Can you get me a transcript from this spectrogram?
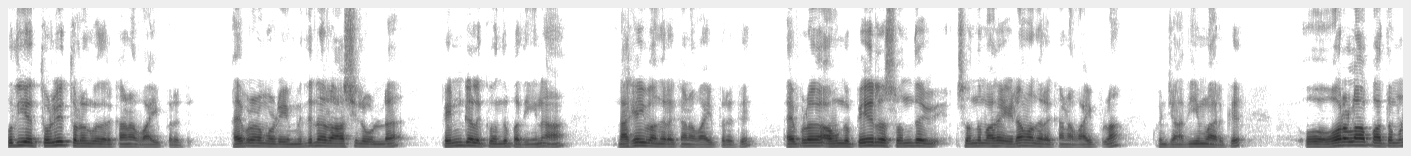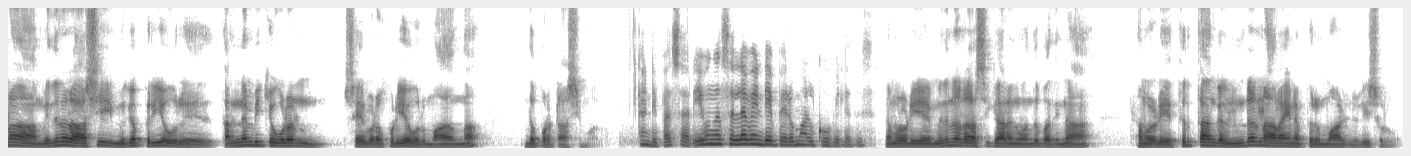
புதிய தொழில் தொடங்குவதற்கான வாய்ப்பு இருக்குது அதே போல் நம்மளுடைய மிதுன ராசியில் உள்ள பெண்களுக்கு வந்து பார்த்திங்கன்னா நகை வாங்குறதுக்கான வாய்ப்பு இருக்குது அதேபோல் அவங்க பேரில் சொந்த சொந்தமாக இடம் வாங்குறதுக்கான வாய்ப்புலாம் கொஞ்சம் அதிகமாக இருக்குது ஓ ஓவரலாக பார்த்தோம்னா மிதுன ராசி மிகப்பெரிய ஒரு தன்னம்பிக்கையுடன் செயல்படக்கூடிய ஒரு மாதம் தான் இந்த புரட்டாசி மாதம். கண்டிப்பா சார். இவங்க செல்ல வேண்டிய பெருமாள் கோவில் சார். நம்மளுடைய மிதுன ராசிக்காரங்க வந்து பார்த்திங்கன்னா நம்மளுடைய திருத்தாங்கல் நின்ற நாராயண பெருமாள் சொல்லி சொல்லுவோம்.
